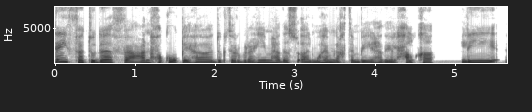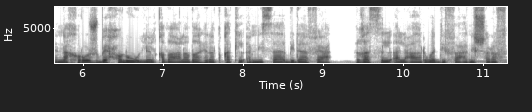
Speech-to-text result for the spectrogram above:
كيف تدافع عن حقوقها دكتور إبراهيم؟ هذا سؤال مهم نختم به هذه الحلقة لنخرج بحلول للقضاء على ظاهرة قتل النساء بدافع غسل العار والدفاع عن الشرف.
